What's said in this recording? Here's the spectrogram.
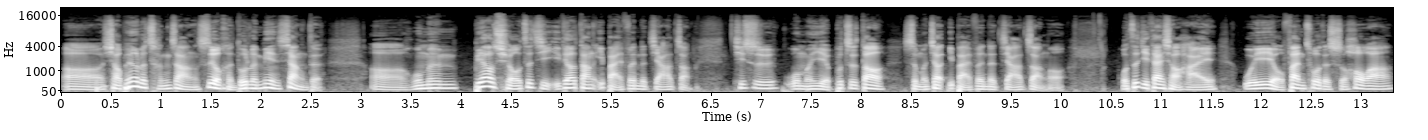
呃，小朋友的成长是有很多的面向的。啊，我们不要求自己一定要当一百分的家长，其实我们也不知道什么叫一百分的家长哦。我自己带小孩，我也有犯错的时候啊。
